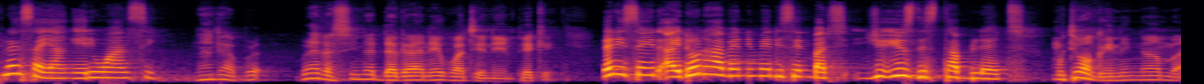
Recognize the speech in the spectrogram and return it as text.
place yange eri wansi." nanga brother sina ddagala naye kwata eno empeke Then he said, I don't have any medicine, but you use this tablet. mutima wange ne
